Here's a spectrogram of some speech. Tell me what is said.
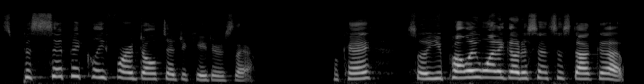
specifically for adult educators there, okay? So you probably want to go to census.gov.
